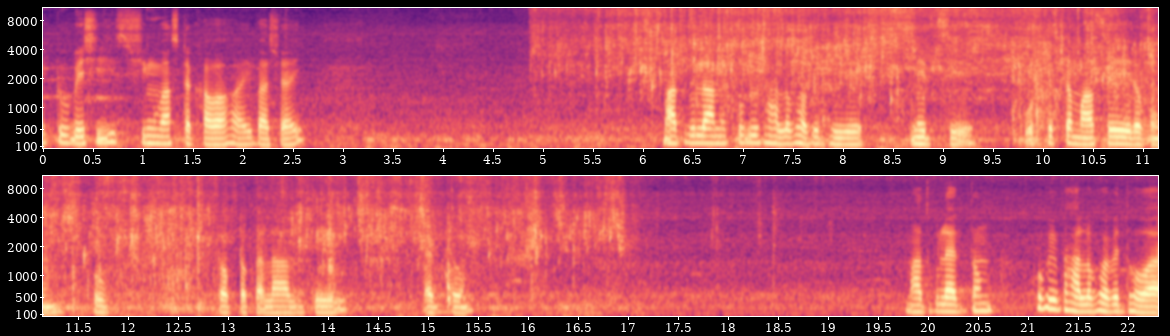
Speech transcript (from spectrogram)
একটু বেশি শিং মাছটা খাওয়া হয় বাসায়। মাছগুলো আমি খুবই ভালোভাবে ধুয়ে নিচ্ছি। প্রত্যেকটা মাছে এরকম খুব টকটকা লাল তেল, একদম। মাছগুলো একদম খুবই ভালোভাবে ধোয়া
